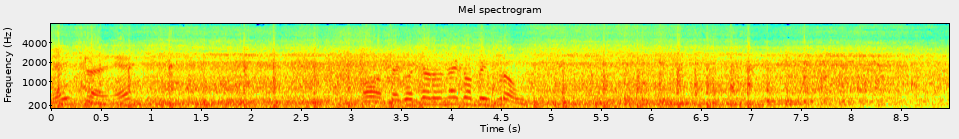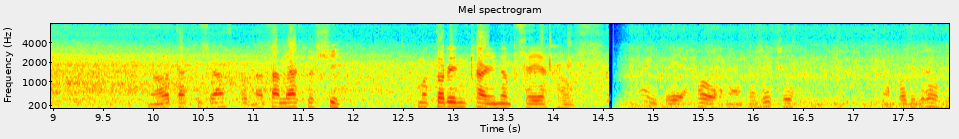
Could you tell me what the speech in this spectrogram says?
Nieźle, nie? O, tego zielonego bych brał. No, taki transport, no tam jakoś motorynka i no przejechał. No i wyjechałem na Zarzeczu, na podgroby.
